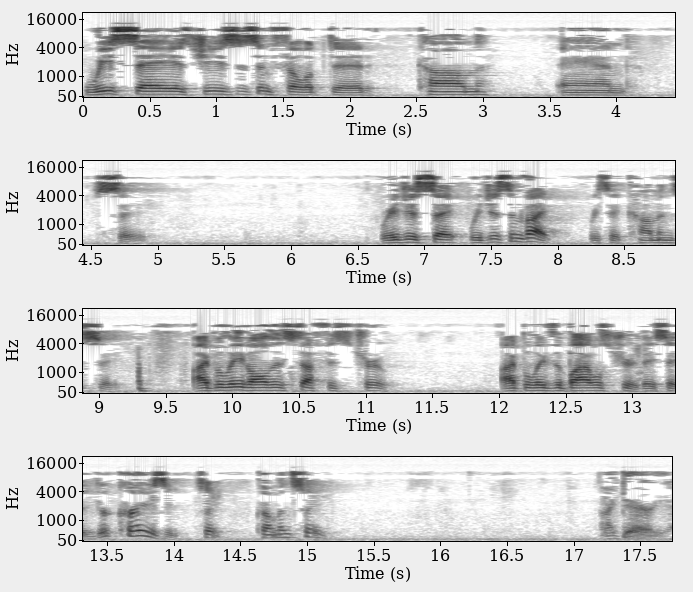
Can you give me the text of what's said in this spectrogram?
we say, as Jesus and Philip did, come and see. We just say, we just invite. We say, come and see. I believe all this stuff is true. I believe the Bible's true. They say, you're crazy. Say, come and see. I dare you.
